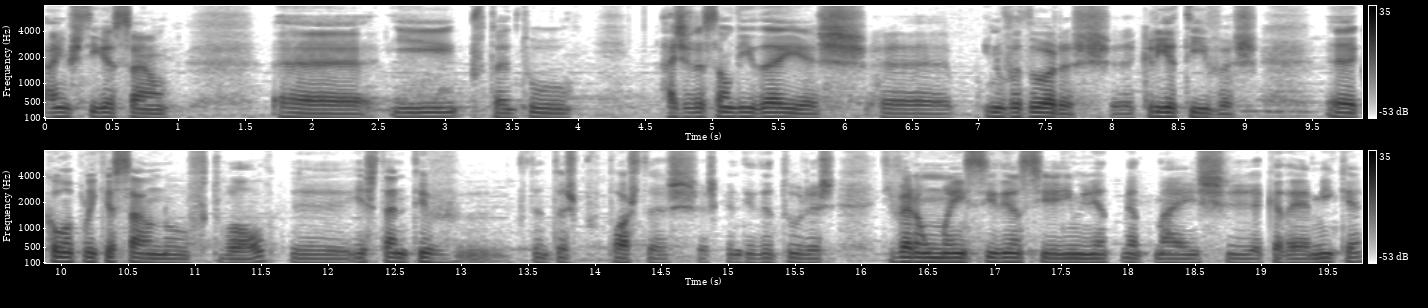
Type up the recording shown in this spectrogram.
à investigação e, portanto, à geração de ideias inovadoras, criativas, com aplicação no futebol. Este ano teve, portanto, as propostas, as candidaturas tiveram uma incidência eminentemente mais académica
